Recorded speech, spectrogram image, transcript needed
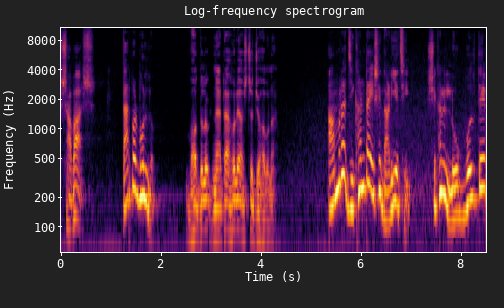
সাবাস। তারপর বলল ভদ্রলোক ন্যাটা হলে আশ্চর্য হব না। আমরা যেখানটা এসে দাঁড়িয়েছি সেখানে লোক বলতে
